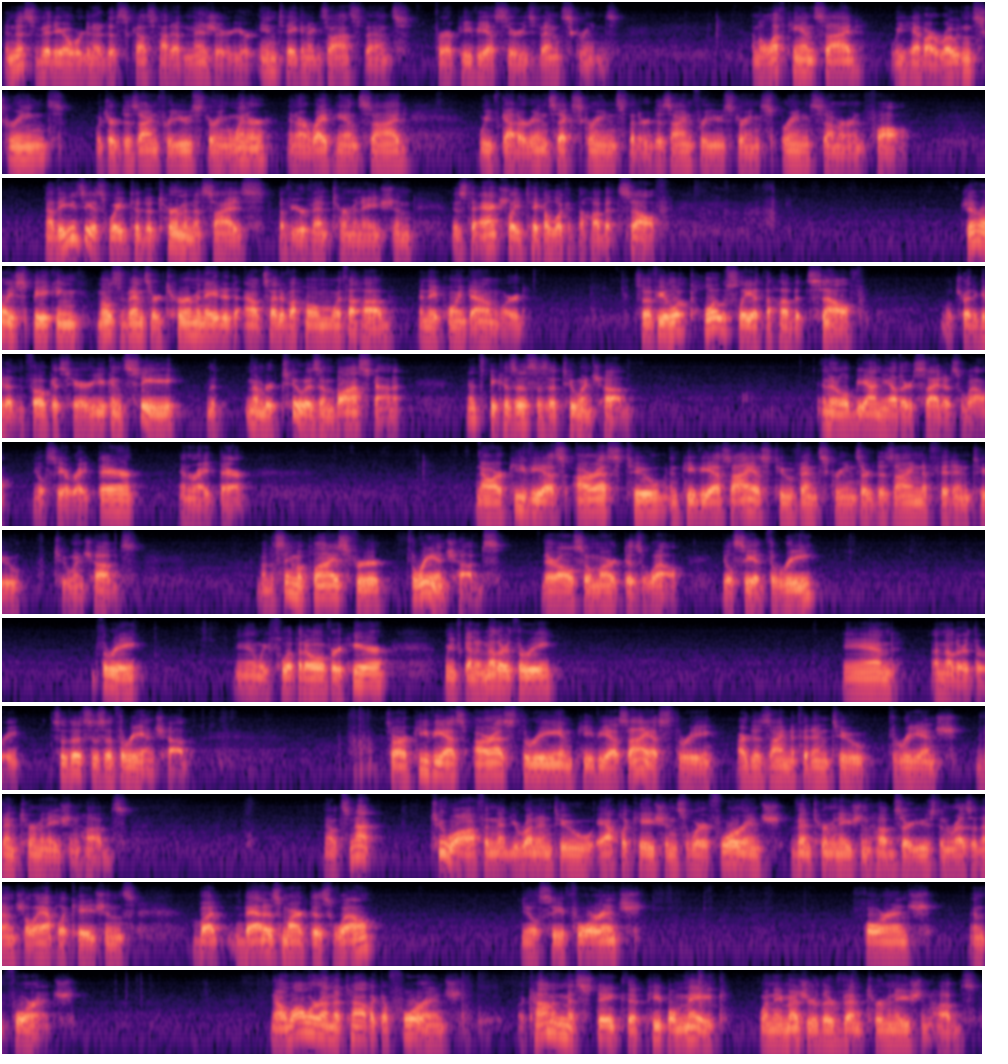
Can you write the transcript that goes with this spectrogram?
In this video we're going to discuss how to measure your intake and exhaust vents for our PVS series vent screens. On the left hand side we have our rodent screens which are designed for use during winter and our right hand side we've got our insect screens that are designed for use during spring, summer, and fall. Now the easiest way to determine the size of your vent termination is to actually take a look at the hub itself. Generally speaking, most vents are terminated outside of a home with a hub and they point downward. So if you look closely at the hub itself, we'll try to get it in focus here, you can see the number 2 is embossed on it. That's because this is a 2 inch hub. And it'll be on the other side as well. You'll see it right there and right there. Now our PVS RS2 and PVS IS2 vent screens are designed to fit into 2 inch hubs. Now the same applies for 3 inch hubs. They're also marked as well. You'll see a 3, 3, and we flip it over here. We've got another 3, and another 3. So this is a 3 inch hub. So our PVS RS3 and PVS IS3 are designed to fit into 3 inch vent termination hubs. Now it's not too often that you run into applications where 4 inch vent termination hubs are used in residential applications but that is marked as well. You'll see 4 inch, 4 inch, and 4 inch. Now while we're on the topic of 4 inch, a common mistake that people make when they measure their vent termination hubs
